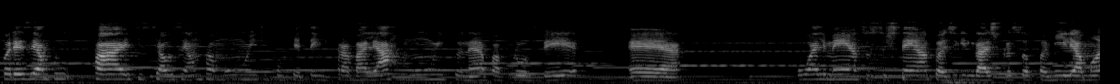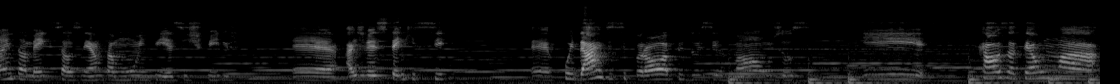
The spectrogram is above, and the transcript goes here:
Por exemplo, pai que se ausenta muito porque tem que trabalhar muito, né, para prover é, o alimento, o sustento, a dignidade para sua família. A mãe também que se ausenta muito e esses filhos é, às vezes têm que se é, cuidar de si próprio, dos irmãos, e causa até uma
